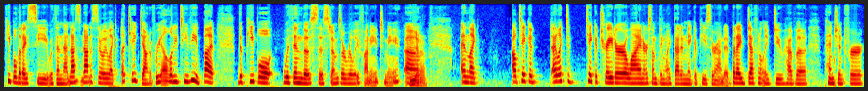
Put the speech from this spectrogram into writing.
people that I see within that. Not not necessarily like a takedown of reality TV, but the people within those systems are really funny to me. Um, Yeah. and like I'll take a I like to take a trait or a line or something like that and make a piece around it. But I definitely do have a penchant for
